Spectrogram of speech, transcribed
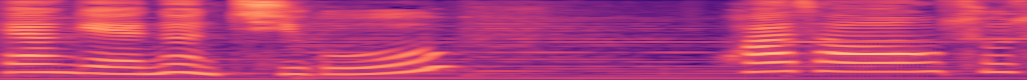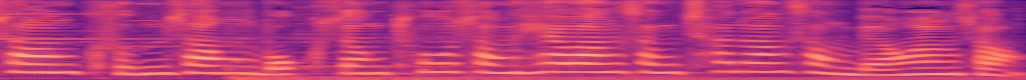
태양계에는 지구, 화성, 수성, 금성, 목성, 토성, 해왕성, 천왕성, 명왕성,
